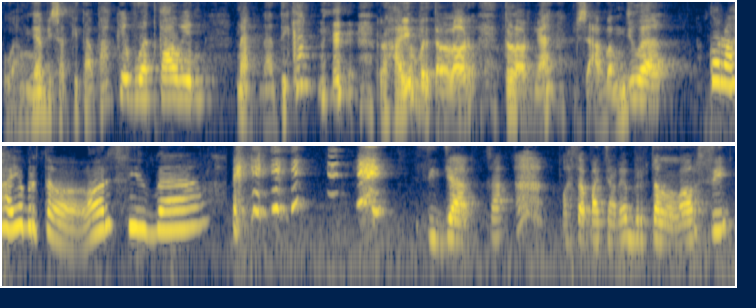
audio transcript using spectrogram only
uangnya bisa kita pakai buat kawin. Nah, nanti kan Rahayu bertelur, telurnya bisa abang jual. Kok Rohaya bertelur sih, Bang? si Jaka masa pacarnya bertelur sih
